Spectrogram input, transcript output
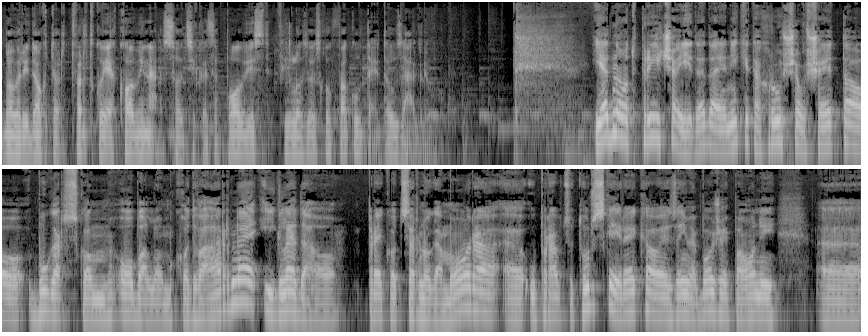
Govori dr. Tvrtko Jakovina, socijaka za povijest Filozofskog fakulteta u Zagrebu. Jedna od priča ide da je Nikita Hruščov šetao bugarskom obalom kod Varne i gledao preko Crnoga mora e, u pravcu Turske i rekao je za ime Bože pa oni e, e,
